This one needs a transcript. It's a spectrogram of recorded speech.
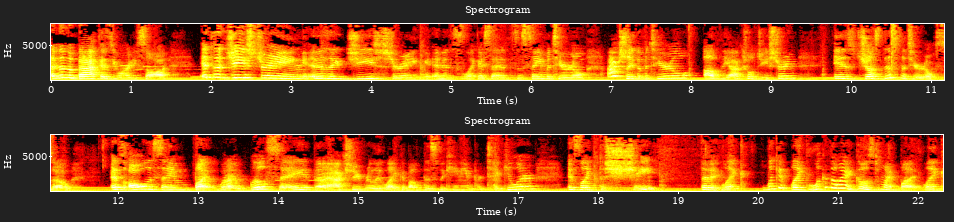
And then the back, as you already saw, it's a G-string. It is a G-string, and it's, like I said, it's the same material. Actually, the material of the actual G-string is just this material. So it's all the same, but what I will say that I actually really like about this bikini in particular is like the shape that it like, look at like, look at the way it goes to my butt. Like,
